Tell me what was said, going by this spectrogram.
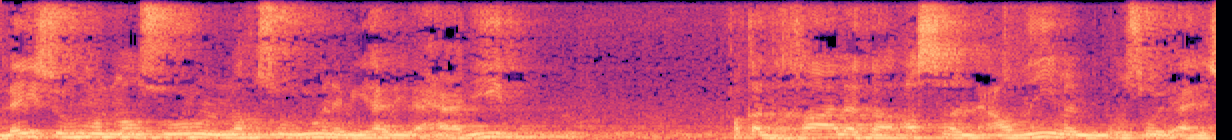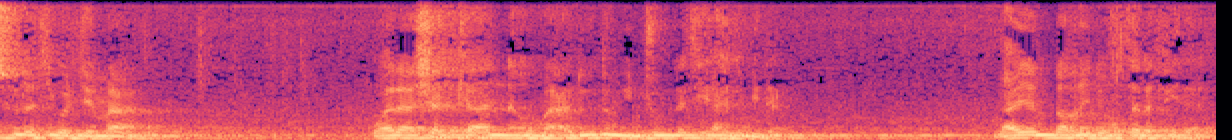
ليسوا هم المنصورون المقصودون بهذه الأحاديث فقد خالف أصلا عظيما من أصول أهل السنة والجماعة ولا شك أنه معدود من جملة أهل البدع لا ينبغي أن يختلف في ذلك.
